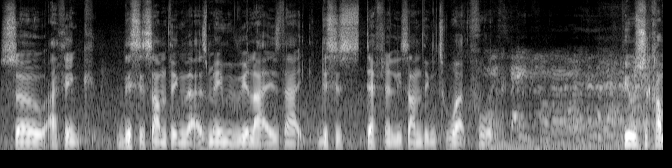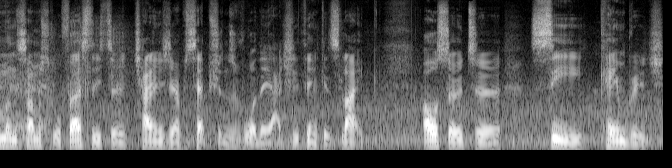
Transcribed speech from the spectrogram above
So I think this is something that has made me realise that this is definitely something to work for. People should come on the summer school firstly to challenge their perceptions of what they actually think it's like. Also to see Cambridge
